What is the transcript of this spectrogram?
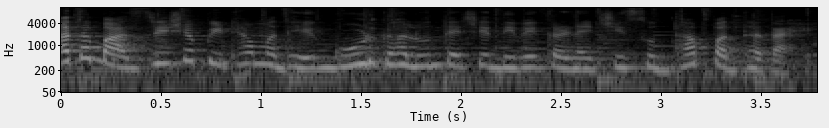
आता बाजरीच्या पिठामध्ये गूळ घालून त्याचे दिवे करण्याची सुद्धा पद्धत आहे.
